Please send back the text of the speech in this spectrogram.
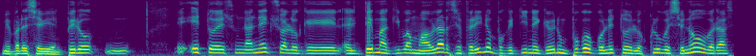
me parece bien. Pero mm, e, esto es un anexo a lo que el, tema que íbamos a hablar, Seferino, porque tiene que ver un poco con esto de los clubes en obras.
